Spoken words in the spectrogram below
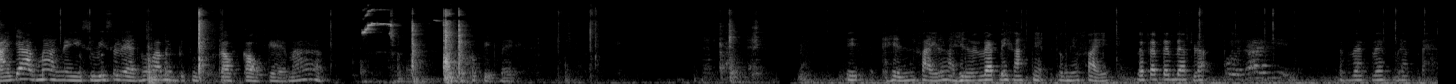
ายากมากในสวิตเซอร์แลนด์เพราะว่ามันเป็นเก่าเก่าแก่มาก แล้วก็ปิดไว้นี่เห็นไฟแล้วค่ะ เห็นแวบๆไหมคะเนี่ยตรงนี้ไฟแวบๆแวบๆแล้วเปิดได้พี่แวบๆแวบๆ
